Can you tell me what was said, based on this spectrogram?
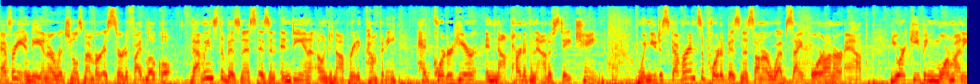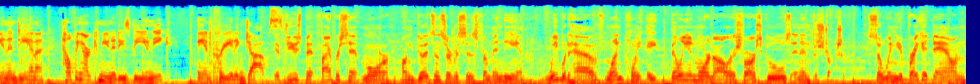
Every Indiana Originals member is certified local. That means the business is an Indiana owned and operated company, headquartered here, and not part of an out of state chain. When you discover and support a business on our website or on our app, you are keeping more money in Indiana, helping our communities be unique, and creating jobs. If you spent 5% more on goods and services from Indiana, we would have 1.8 billion more dollars for our schools and infrastructure. So when you break it down,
